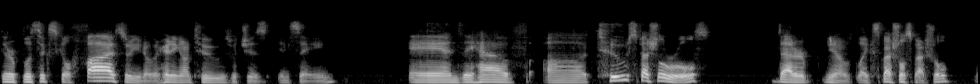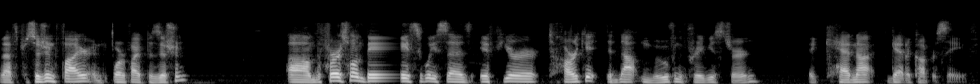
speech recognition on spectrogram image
they're ballistic skill five, so you know they're hitting on twos, which is insane. And they have uh, two special rules that are you know like special special. And that's precision fire and fortified position. Um, the first one basically says if your target did not move in the previous turn, it cannot get a cover save.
